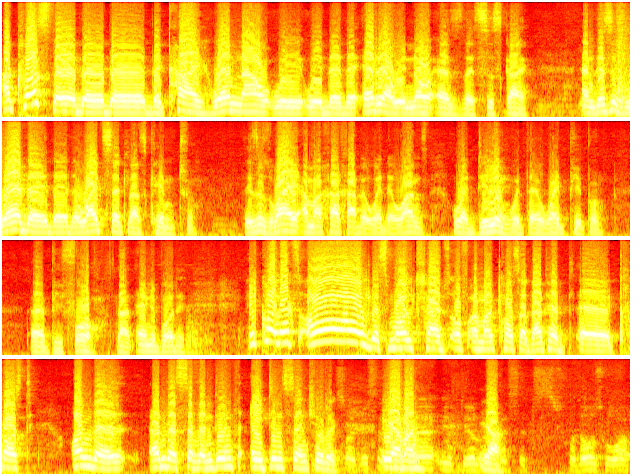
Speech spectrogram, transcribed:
across the, the, the, the Kei, where now we, we the, the area we know as the Ciskei, and this is where the, the, the white settlers came to. This is why Amarharhabe were the ones who were dealing with the white people uh, before than anybody. He collects all the small tribes of Amaxhosa that had uh, crossed on the, on the 17th, 18th century. So this is yeah, man. you deal with Yeah. this. It's for those who are,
